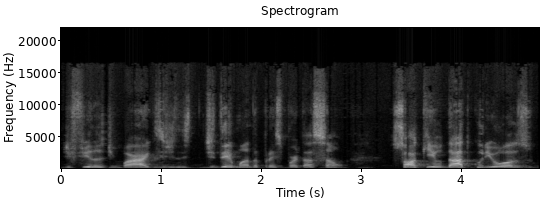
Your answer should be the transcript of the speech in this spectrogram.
de filas de embarques, de, de demanda para exportação. Só que o dado curioso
